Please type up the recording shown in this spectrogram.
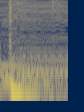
Mm-hmm.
